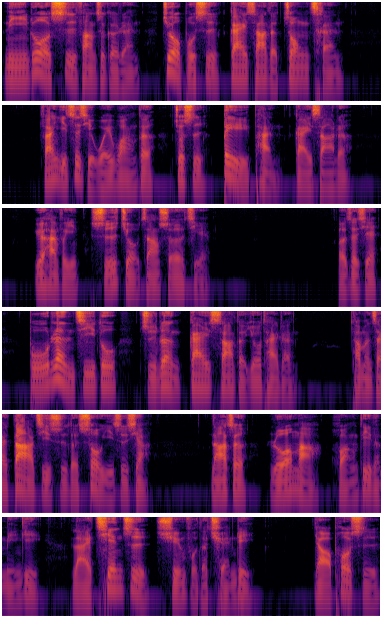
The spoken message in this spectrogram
你若释放这个人，就不是该杀的忠臣；凡以自己为王的，就是背叛该杀的。”约翰福音十九章十二节，而这些。不认基督，只认该杀的犹太人，他们在大祭司的授意之下，拿着罗马皇帝的名义来牵制巡抚的权力，要迫使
